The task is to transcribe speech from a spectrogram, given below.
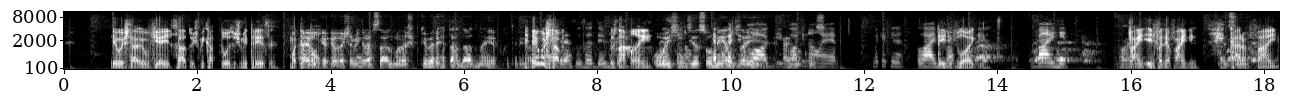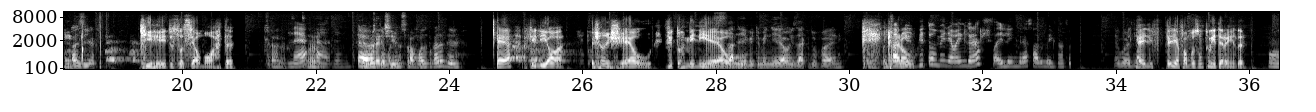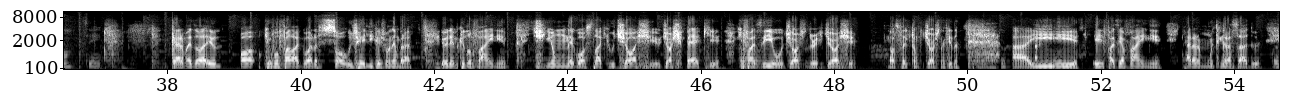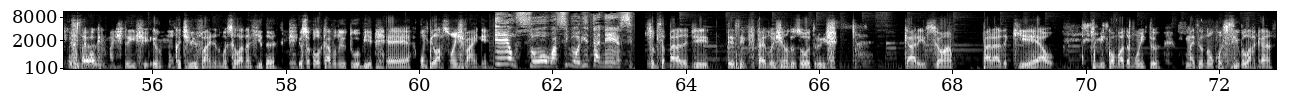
Eu gostava, eu via ele, sei lá, 2014, 2013. Mó É, tempão. eu, eu, eu achava engraçado, mas acho porque eu era retardado na época, tá ligado? Eu É, gostava graças a Deus. nunca na mãe. Hoje em não. dia eu sou Época menos de aí. vlog. aí vlog não, consigo. é. Como é que é aquele? Live. Daily vlog. Vine. Vai, Vine, ele fazia Vine? faz Cara, Vine. Fazia. Que rede social morta. cara. Né, Hum. cara? É, Nunca eu tenho tive muita famosa por causa dele. É, aquele, ó, Rangel, Vitor Meniel. Isa- é, Vitor Meniel, Isaac do Vine. Ó, que Vitor Meniel é engraçado. Ele é engraçado mesmo. né? É, ele, ele é famoso no Twitter ainda. Sim. Cara, mas ó, eu, ó, o que eu vou falar agora, só os relíquias vão lembrar. Eu lembro que no Vine tinha um negócio lá que o Josh, o Josh Peck, que Uhum. fazia o Josh no Drake Josh. Nossa, falei tanto Josh na vida. Aí ele fazia Vine. Cara, era muito engraçado. Sabe qual que era o mais triste? Eu nunca tive Vine no meu celular na vida. Eu só colocava no YouTube é, compilações Vine. Eu sou a senhorita Nancy. Sobre essa parada de ter sempre ficar elogiando os outros, cara, isso é uma parada que, real, que me incomoda muito, mas eu não consigo largar.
